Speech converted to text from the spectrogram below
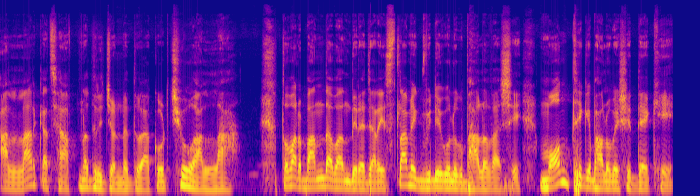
আল্লাহর কাছে আপনাদের জন্য দোয়া করছি, ও আল্লাহ। তোমার বান্দা বান্দিরা যারা ইসলামিক ভিডিওগুলো ভালোবাসে, মন থেকে ভালোবেসে দেখে,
